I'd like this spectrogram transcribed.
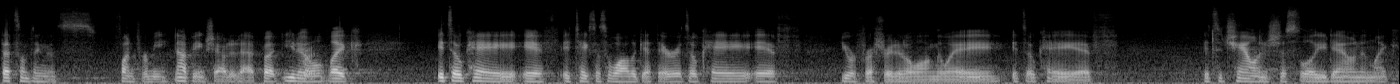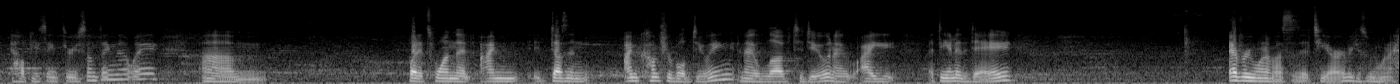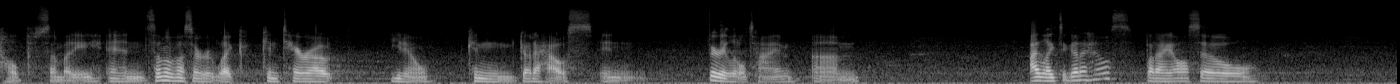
that's something that's fun for me, not being shouted at, but you know, Right. like it's okay if it takes us a while to get there. It's okay if you're frustrated along the way. It's okay if it's a challenge to slow you down and like help you think through something that way. Um, but it's one that I'm. It doesn't. I'm comfortable doing, and I love to do. And I, I at the end of the day, every one of us is at TR because we want to help somebody, and some of us are like can tear out, you know, can gut a house in very little time. Um, I like to gut a house, but I also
